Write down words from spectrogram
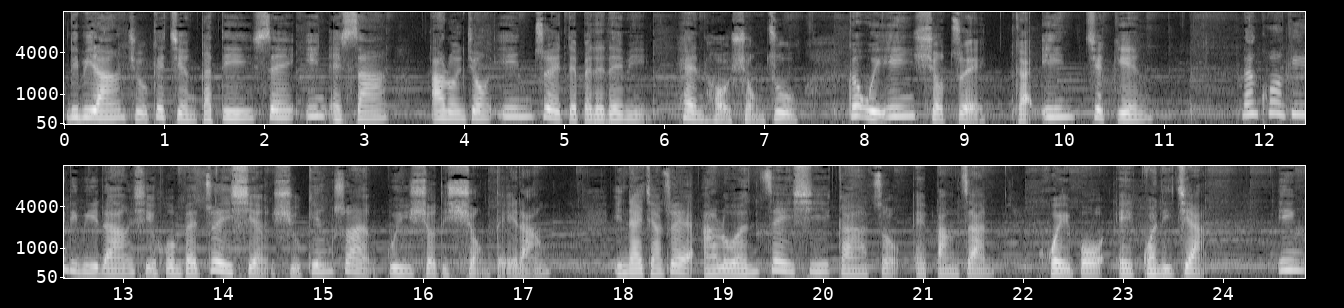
利未人就洁净家己洗因的衫，阿伦将因做特别的礼物献予上主，搁为因赎罪，甲因洁净。咱看见利未人是分别做成受拣选归属的上帝人，因来诚做阿伦祭司家族的帮赞，会幕的管理者，因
